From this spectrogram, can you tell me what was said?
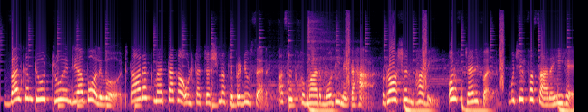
Welcome to true India Bollywood Taarak Mehta Ka Ooltah Chashmah के प्रोड्यूसर असद कुमार मोदी ने कहा रोशन भाभी उर्फ़ जेनिफर मुझे फंसा रही है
